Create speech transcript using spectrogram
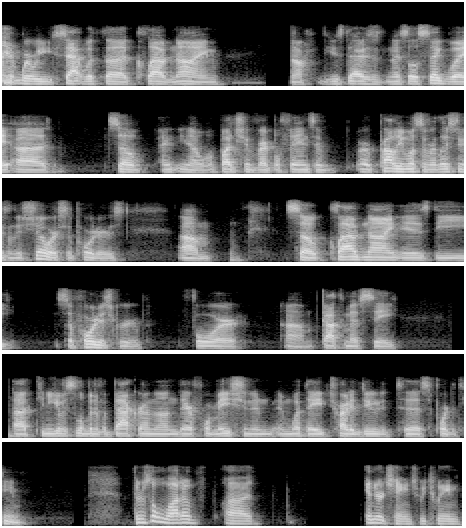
where we sat with uh, Cloud Nine. No, use that as a nice little segue. Uh, so you know, a bunch of Red Bull fans have, or probably most of our listeners on the show are supporters. Um, so Cloud Nine is the supporters group for um, Gotham FC. Uh, can you give us a little bit of a background on their formation and, and what they try to do to, to, support the team? There's a lot of uh, interchange between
